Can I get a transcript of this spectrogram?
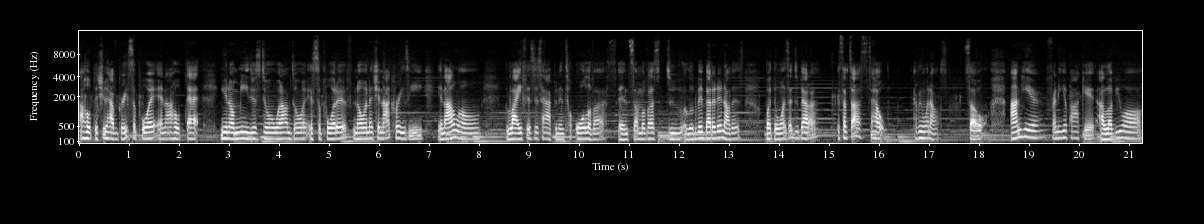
I hope that you have great support, and I hope that you know me just doing what I'm doing is supportive, knowing that you're not crazy, you're not alone. Life is just happening to all of us and some of us do a little bit better than others. But the ones that do better, it's up to us to help everyone else. So I'm here, friend of your pocket. I love you all.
